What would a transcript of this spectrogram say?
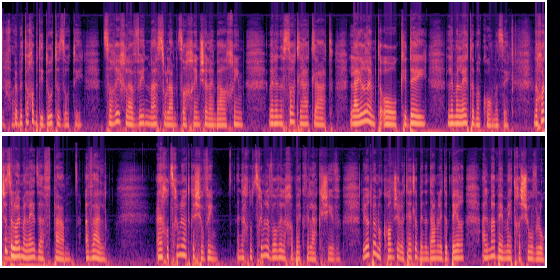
נכון. ובתוך הבדידות הזאת צריך להבין מה הסולם צרכים שלהם וערכים, ולנסות לאט-לאט להאיר להם את האור כדי למלא את המקום הזה. נכון שזה לא ימלא את זה אף פעם, אבל אנחנו צריכים להיות קשובים. אנחנו צריכים לבוא ולחבק ולהקשיב. להיות במקום של לתת לבן אדם לדבר על מה באמת חשוב לו,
